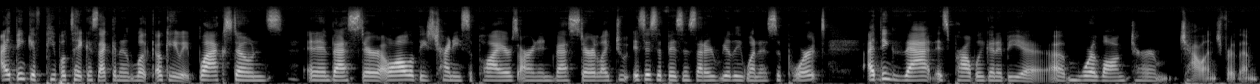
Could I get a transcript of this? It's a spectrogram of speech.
I think if people take a second and look, okay, wait, Blackstone's an investor, all of these Chinese suppliers are an investor. Like, do, is this a business that I really want to support? I think that is probably going to be a, a more long term challenge for them,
